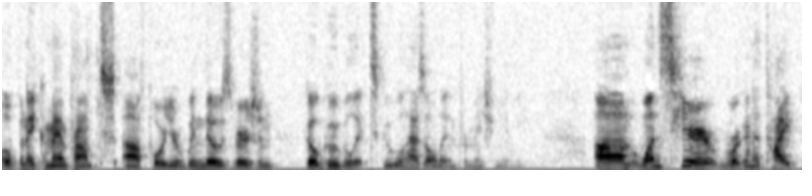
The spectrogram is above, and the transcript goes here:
open a command prompt uh, for your Windows version, go Google it. Google has all the information you need. Um, once here, we're going to type,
